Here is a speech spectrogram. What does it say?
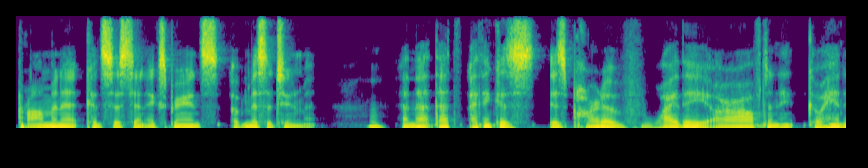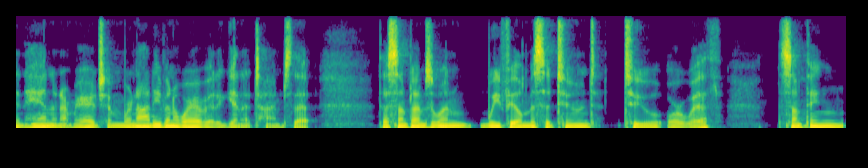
prominent, consistent experience of misattunement. Hmm. And that that I think is is part of why they are often go hand in hand in our marriage, and we're not even aware of it again at times. That that sometimes when we feel misattuned to or with, something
